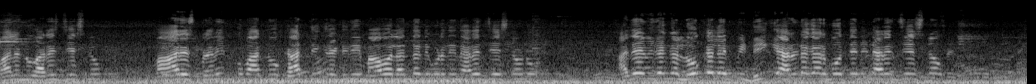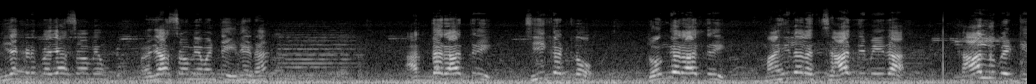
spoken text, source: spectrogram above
వాళ్ళను నువ్వు అరెస్ట్ చేసినావు. మా ఆర్ఎస్ ప్రవీణ్ కుమార్ను కార్తీక్ రెడ్డిని మా వాళ్ళందరినీ కూడా నేను అరెస్ట్ చేసినావు అదేవిధంగా లోకల్ ఎంపీ డీకే అరుణ గారు పోతే నిన్ను అరెస్ట్ చేసినావు ఇదెక్కడి ప్రజాస్వామ్యం? ప్రజాస్వామ్యం అంటే ఇదేనా? అర్ధరాత్రి చీకట్లో దొంగ రాత్రి మహిళల ఛాతి మీద కాళ్ళు పెట్టి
